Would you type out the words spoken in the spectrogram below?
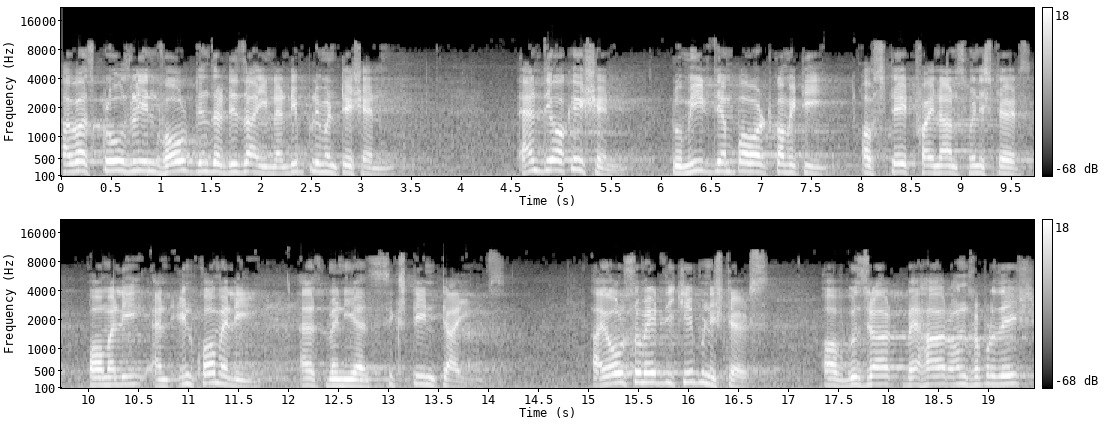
I was closely involved in the design and implementation and the occasion to meet the empowered committee of state finance ministers formally and informally as many as 16 times. I also met the chief ministers of Gujarat, Bihar, Andhra Pradesh,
